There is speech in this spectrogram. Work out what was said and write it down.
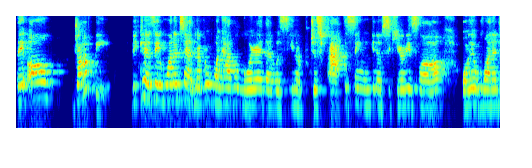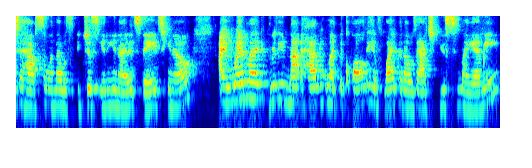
They all dropped me because they wanted to number one have a lawyer that was you know just practicing you know securities law or they wanted to have someone that was just in the united states you know? I went like really not having like the quality of life that i was actually used to in miami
